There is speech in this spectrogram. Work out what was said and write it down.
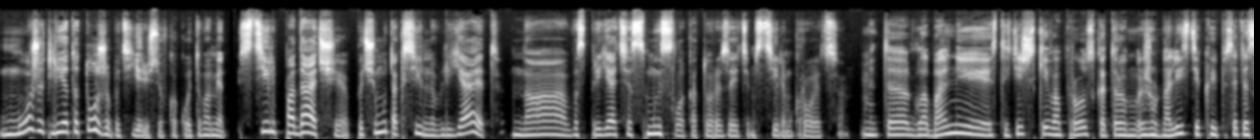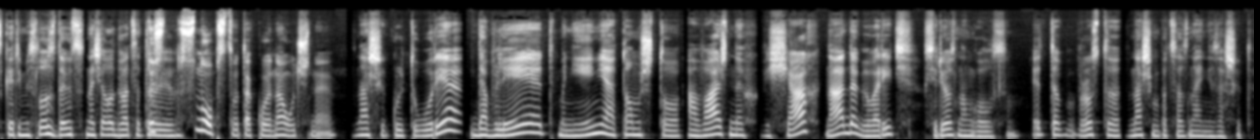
Может ли это тоже быть ересью в какой-то момент? Стиль подачи почему так сильно влияет на восприятие смысла, который за этим стилем кроется? Это глобальный эстетический вопрос, которым журналистика и писательское ремесло задаются с начала 20 века. То есть снобство такое научное. В нашей культуре давлеет мнение о том, что о важных вещах надо говорить серьезным голосом. Это просто в нашем подсознании зашито.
